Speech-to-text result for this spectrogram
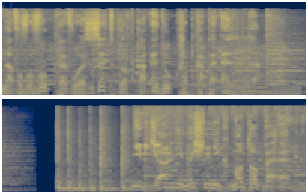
na www.pwsz.edu.pl Niewidzialni myślnik moto.pl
